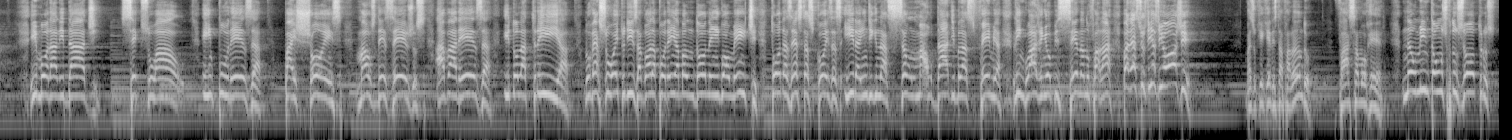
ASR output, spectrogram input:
imoralidade sexual, impureza, paixões, maus desejos, avareza, idolatria. No verso 8 diz: Agora, porém, abandonem igualmente todas estas coisas: ira, indignação, maldade, blasfêmia, linguagem obscena no falar. Parece os dias de hoje. Mas o que, que ele está falando? Faça morrer. Não mintam uns para os outros.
